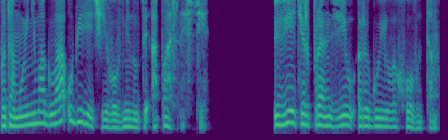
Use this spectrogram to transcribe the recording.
потому и не могла уберечь его в минуты опасности. Ветер пронзил Рагуила холодом.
